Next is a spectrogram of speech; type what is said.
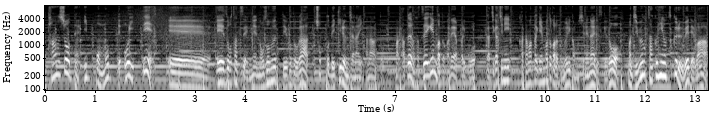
単焦点1本持っておいて、えー、映像撮影にね臨むっていうことがちょっとできるんじゃないかなと、まあ、例えば撮影現場とかで、ね、やっぱりこうガチガチに固まった現場とかだと無理かもしれないですけど、まあ、自分の作品を作る上では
